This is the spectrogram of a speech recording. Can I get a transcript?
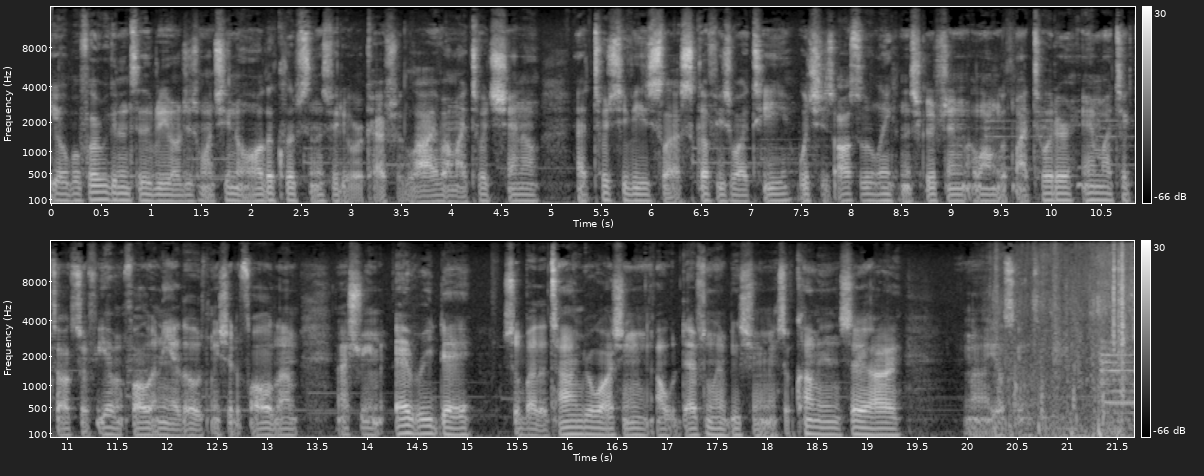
Yo, before we get into the video, I just want you to know all the clips in this video were captured live on my Twitch channel at twitch TV slash Scuffy'sYT, which is also the link in the description, along with my Twitter and my TikTok. So if you haven't followed any of those, make sure to follow them. I stream every day. So by the time you're watching, I will definitely be streaming. So come in, say hi, and uh, the video.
